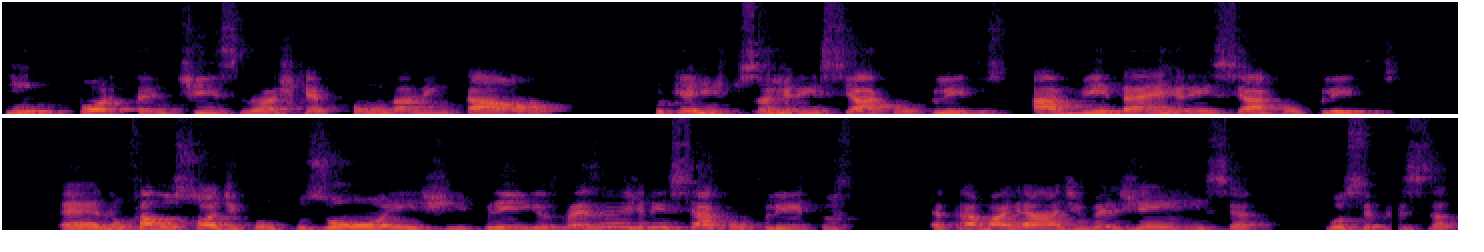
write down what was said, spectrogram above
importantíssimo, eu acho que é fundamental, porque a gente precisa gerenciar conflitos. A vida é gerenciar conflitos. É, não falo só de confusões, de brigas, mas é gerenciar conflitos, é trabalhar a divergência. Você precisa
